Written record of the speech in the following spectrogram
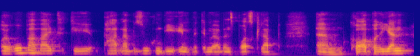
europaweit die Partner besuchen, die eben mit dem Urban Sports Club ähm, kooperieren,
